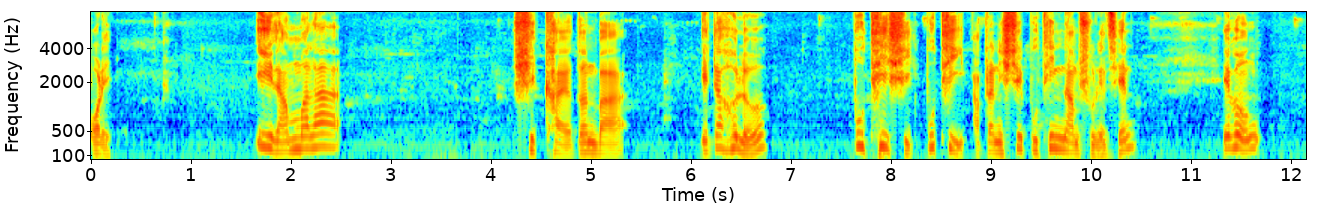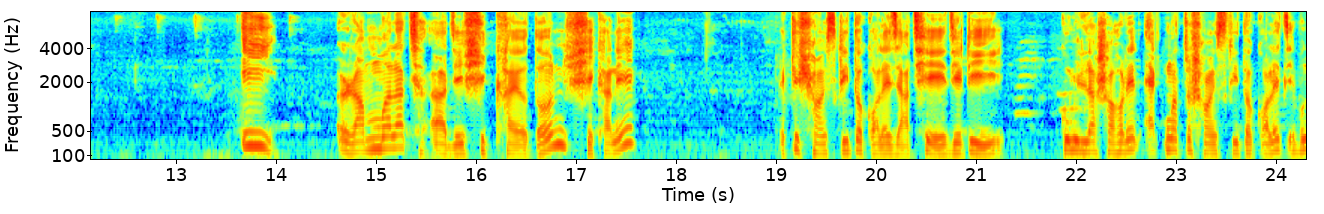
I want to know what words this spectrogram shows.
পরে। এই রামমালা শিক্ষায়তন বা এটা হলো পুঁথি শিখ পুঁথি, আপনারা নিশ্চয়ই পুঁথির নাম শুনেছেন। এবং এই রামমালা যে শিক্ষায়তন, সেখানে একটি সংস্কৃত কলেজ আছে যেটি কুমিল্লা শহরের একমাত্র সংস্কৃত কলেজ এবং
